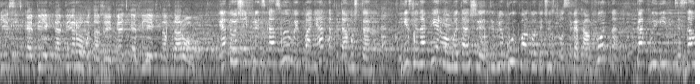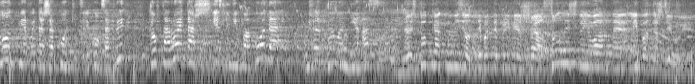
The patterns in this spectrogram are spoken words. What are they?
10 копеек на первом этаже и 5 копеек на втором. Это очень предсказуемо и понятно, потому что если на первом этаже ты в любую погоду чувствовал себя комфортно, как вы видите, салон первого этажа конки целиком закрыт, то второй этаж, если не погода, уже было не особенно. То есть тут как повезет, либо ты примешь э, солнечные ванны, либо дождевые.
